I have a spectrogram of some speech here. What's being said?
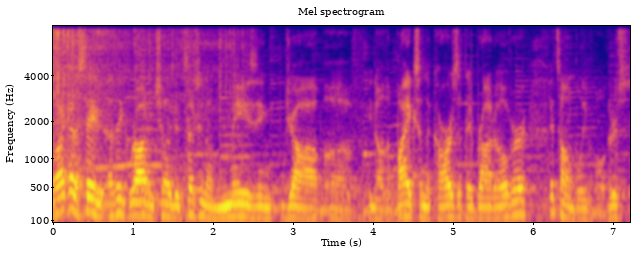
Well, I gotta say, I think Rod and Shelly did such an amazing job of, you know, the bikes and the cars that they brought over. It's unbelievable. There's,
